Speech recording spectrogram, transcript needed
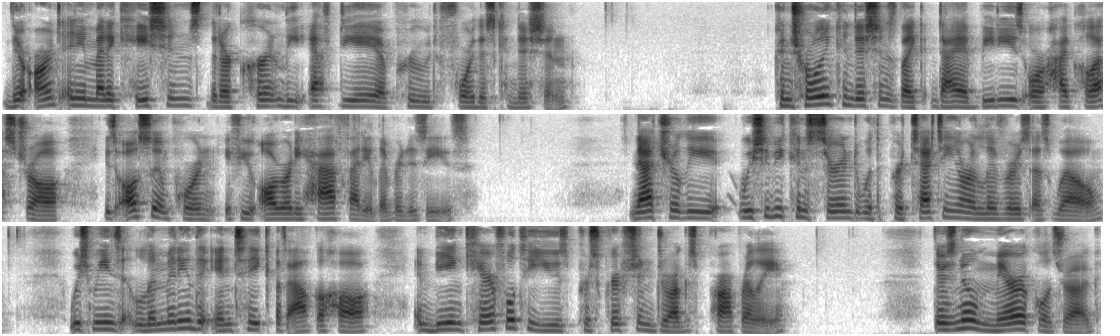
There aren't any medications that are currently FDA approved for this condition. Controlling conditions like diabetes or high cholesterol is also important if you already have fatty liver disease. Naturally, we should be concerned with protecting our livers as well, which means limiting the intake of alcohol and being careful to use prescription drugs properly. There's no miracle drug,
